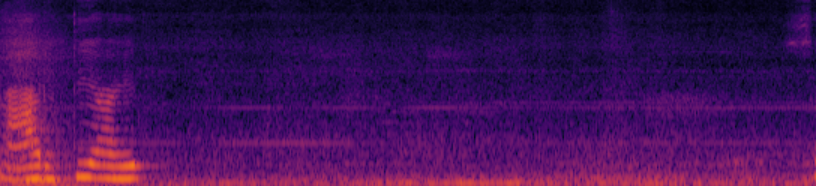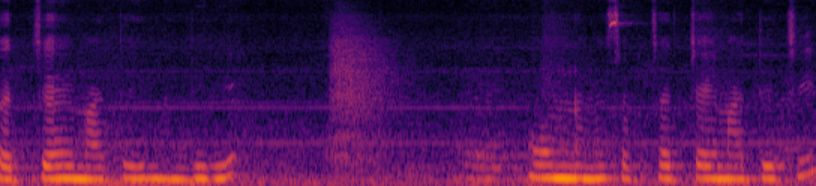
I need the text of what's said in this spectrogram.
आरती आहेत. सच्चाई माते मंदिर. आहे ओम नम सच्चाई मातेची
